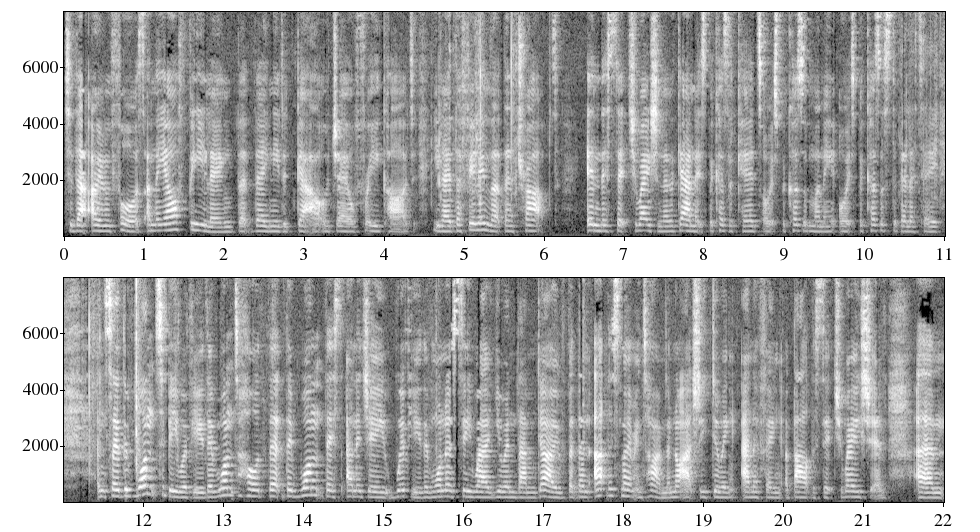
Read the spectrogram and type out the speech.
to their own thoughts and they are feeling that they need a get out of jail free card. You know, they're feeling that they're trapped in this situation. And again it's because of kids or it's because of money or it's because of stability. And so they want to be with you. They want to hold that they want this energy with you. They want to see where you and them go. But then at this moment in time they're not actually doing anything about the situation um,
